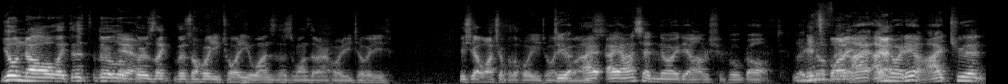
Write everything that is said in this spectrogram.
you'll know like there, there, Yeah. there's like there's a hoity-toity ones and there's ones that aren't hoity-toity. You just gotta watch out for the hoity-toity Dude, I, ones. I honestly had no idea Amish people golfed. Like, It's no, funny. I, I Yeah. had no idea. I truly,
